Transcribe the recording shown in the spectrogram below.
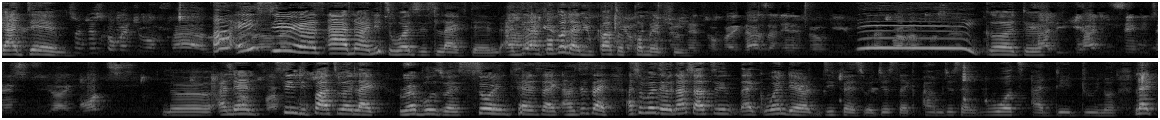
"God damn." Soju's commentary was fire. Oh, are you Like, serious? Ah, no, I need to watch this live then. I, did, I forgot that the part of be on the commentary. Network, Like, that's an NFL game. That's what I'm Hey, God, He oh. had, the, he had the same intensity. Like, what? No. And then seeing the part where like rebels were so intense, like I was just like, some point they were not shouting, like when their defense were just like, I'm just like, what are they doing? On like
